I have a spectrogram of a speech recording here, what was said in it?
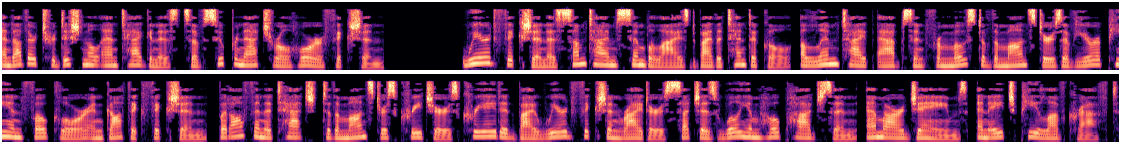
and other traditional antagonists of supernatural horror fiction. Weird fiction is sometimes symbolized by the tentacle, a limb type absent from most of the monsters of European folklore and Gothic fiction, but often attached to the monstrous creatures created by weird fiction writers such as William Hope Hodgson, M. R. James, and H. P. Lovecraft.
